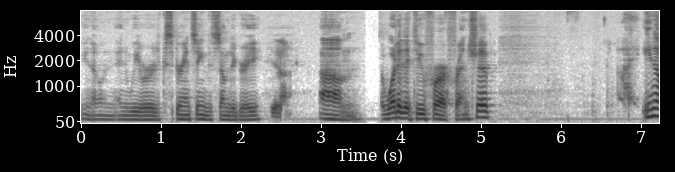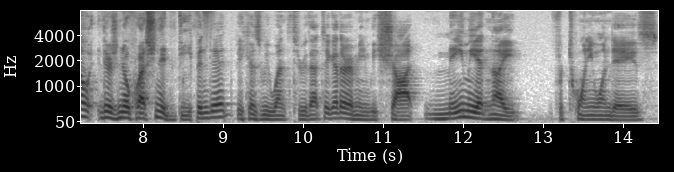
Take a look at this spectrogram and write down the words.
you know, and, and we were experiencing to some degree. Yeah. What did it do for our friendship? You know, there's no question it deepened it because we went through that together. I mean, we shot mainly at night for 21 days.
